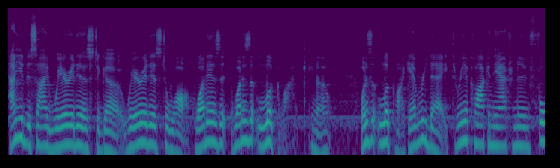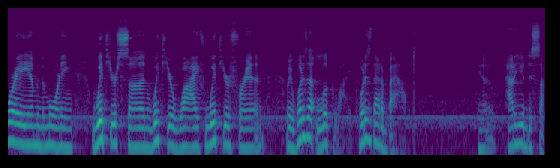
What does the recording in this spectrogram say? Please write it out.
How do you decide where it is to go, where it is to walk? What is it? What does it look like? You know, what does it look like every day? Three o'clock in the afternoon, 4 a.m. in the morning, with your son, with your wife, with your friend. I mean, what does that look like? What is that about? You know, how do you decide?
